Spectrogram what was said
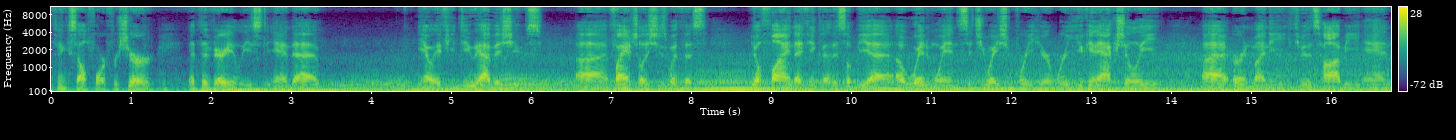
things sell for, for sure, at the very least. And, uh, you know, if you do have issues, uh, financial issues with this, you'll find, I think, that this will be a, a win-win situation for you here, where you can actually uh, earn money through this hobby and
